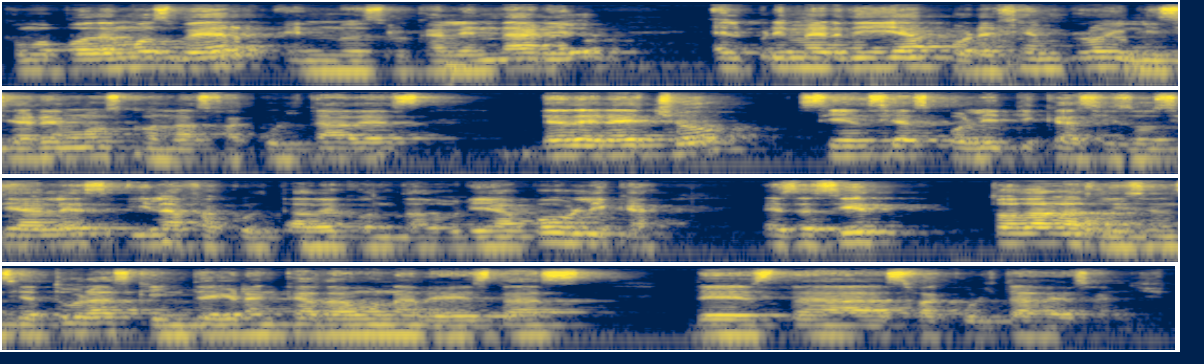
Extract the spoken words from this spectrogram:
Como podemos ver en nuestro calendario, el primer día, por ejemplo, iniciaremos con las facultades de Derecho, Ciencias Políticas y Sociales y la Facultad de Contaduría Pública, es decir, todas las licenciaturas que integran cada una de estas, de estas facultades, Angie.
